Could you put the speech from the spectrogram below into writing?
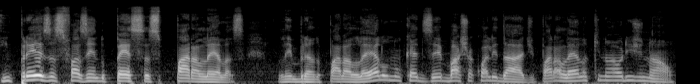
empresas fazendo peças paralelas. Lembrando, paralelo não quer dizer baixa qualidade, paralelo que não é original.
